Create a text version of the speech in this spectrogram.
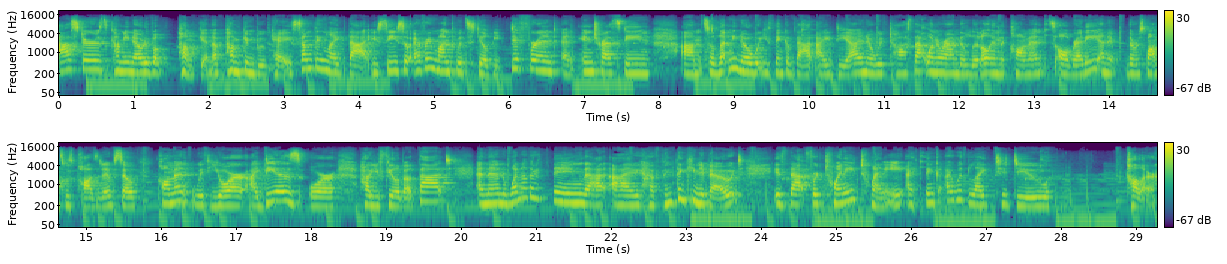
asters coming out of a pumpkin, a pumpkin bouquet, something like that. You see, so every month would still be different and interesting. Um, so let me know what you think of that idea. I know we've tossed that one around a little in the comments already and it, the response was positive. So comment with your ideas or how you feel about that. And then one other thing that I have been thinking about is that for 2020, I think I would like to do color.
